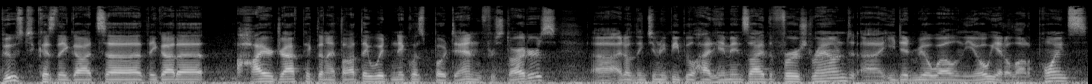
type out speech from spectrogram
boost because they got uh, they got a, higher draft pick than I thought they would. Nicolas Beaudin for starters. Uh, I don't think too many people had him inside the first round. Uh, he did real well in the O. He had a lot of points.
